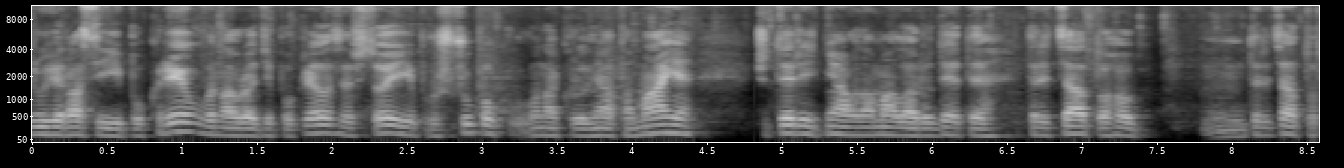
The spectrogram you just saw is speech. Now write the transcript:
Другий раз її покрив, вона вроді покрилася, все, її прощупав, вона кроленята має. Чотири дня вона мала родити 30, 30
